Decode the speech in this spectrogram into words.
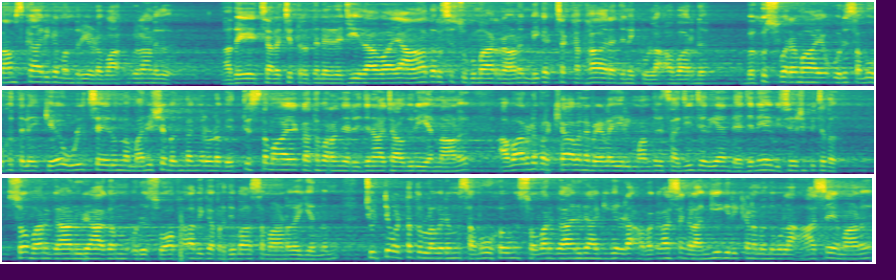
സാംസ്കാരിക മന്ത്രിയുടെ വാക്കുകളാണിത്. അതേ ചലച്ചിത്രത്തിന്റെ രചയിതാവായ ആദർശ് സുകുമാരനാണ് മികച്ച കഥാരചനയ്ക്കുള്ള അവാർഡ്. ബഹുസ്വരമായ ഒരു സമൂഹത്തിലേക്ക് ഉൾച്ചേരുന്ന മനുഷ്യബന്ധങ്ങളുടെ വ്യത്യസ്തമായ കഥ പറഞ്ഞ രചനാ ചൗധരി എന്നാണ് അവാർഡ് പ്രഖ്യാപന വേളയിൽ മന്ത്രി സജി ചെറിയാൻ രചനയെ വിശേഷിപ്പിച്ചത്. സ്വവർഗാനുരാഗം ഒരു സ്വാഭാവിക പ്രതിഭാസമാണ് എന്നും ചുറ്റുവട്ടത്തുള്ളവരും സമൂഹവും സ്വവർഗാനുരാഗികളുടെ അവകാശങ്ങൾ അംഗീകരിക്കണമെന്നുമുള്ള ആശയമാണ്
